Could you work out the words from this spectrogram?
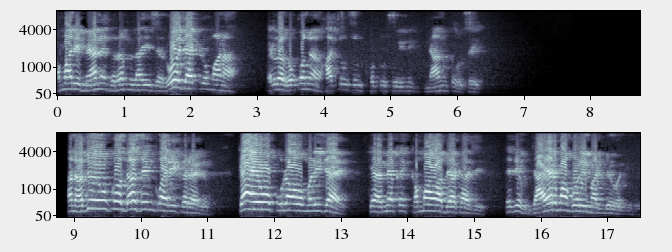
અમારી મહેનત રંગ લાવી છે. રોજ આટલું માણા. એટલે લોકોને સાચું છું ખોટું છું એની જ્ઞાન તો છે. અને હજુ એવું કહો દસ ઇન્કવાયરી કરાયેલું. ક્યાં એવો પુરાવો મળી જાય કે અમે કંઈક કમાવા બેઠા છીએ. તેથી જાહેરમાં ગોળી મારી દેવાની હોય.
